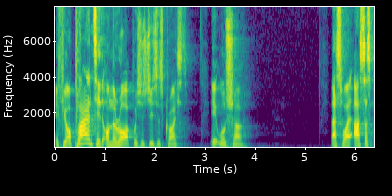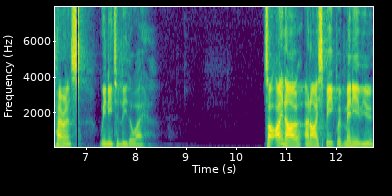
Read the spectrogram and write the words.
If you're planted on the rock, which is Jesus Christ, it will show. That's why, us as parents, we need to lead the way. So I know, and I speak with many of you,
